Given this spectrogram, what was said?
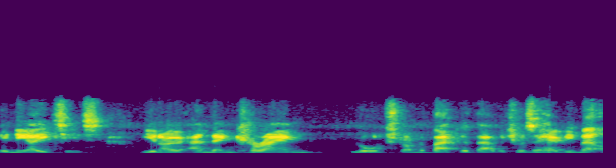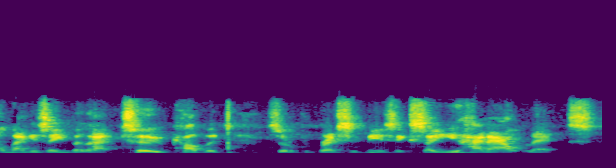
in the eighties, you know, and then Kerrang launched on the back of that, which was a heavy metal magazine, but that too covered sort of progressive music. So you had outlets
